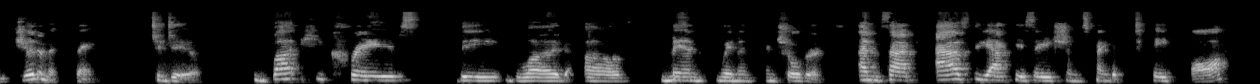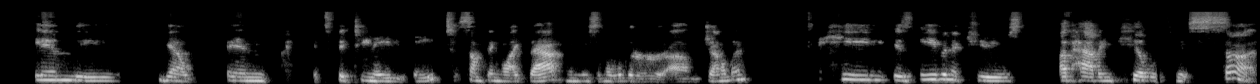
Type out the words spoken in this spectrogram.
legitimate thing to do, but he craves the blood of men, women, and children. And in fact, as the accusations kind of take off in the, you know, in it's 1588, something like that, when he's an older um, gentleman, he is even accused of having killed his son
